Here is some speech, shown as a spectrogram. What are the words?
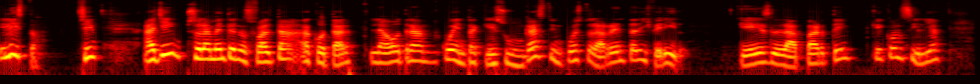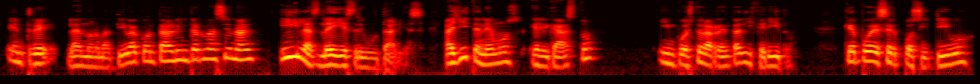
Y listo. ¿Sí? Allí solamente nos falta acotar la otra cuenta que es un gasto impuesto a la renta diferido, que es la parte que concilia entre la normativa contable internacional y las leyes tributarias. Allí tenemos el gasto impuesto a la renta diferido, que puede ser positivo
